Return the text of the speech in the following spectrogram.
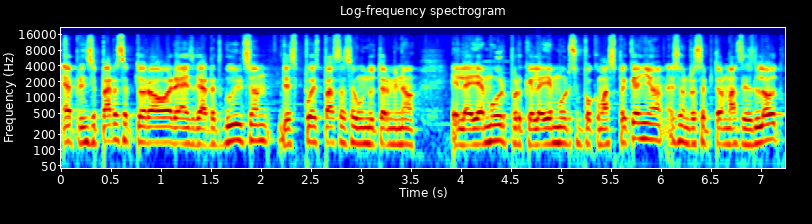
el principal receptor ahora es Garrett Wilson, después pasa a segundo término el Moore porque el Moore es un poco más pequeño, es un receptor más de slot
